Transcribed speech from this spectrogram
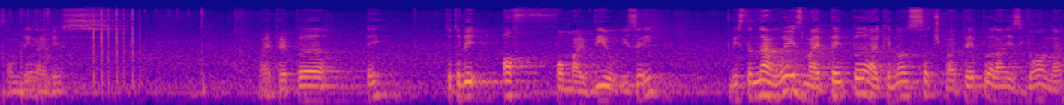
something like this. My paper, eh, totally off from my view. You see, Mr. Nang, where is my paper? I cannot search my paper. Uh, it's gone. Uh.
